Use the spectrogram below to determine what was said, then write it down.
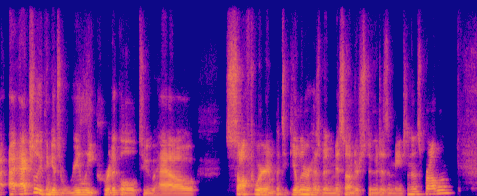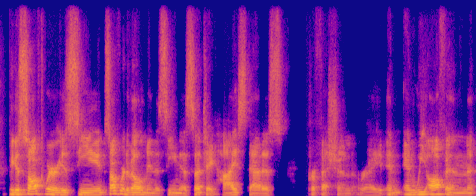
I actually think it's really critical to how software in particular has been misunderstood as a maintenance problem because software is seen, software development is seen as such a high status profession, right? And, and we often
